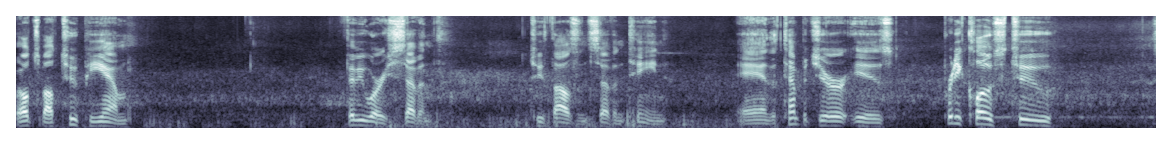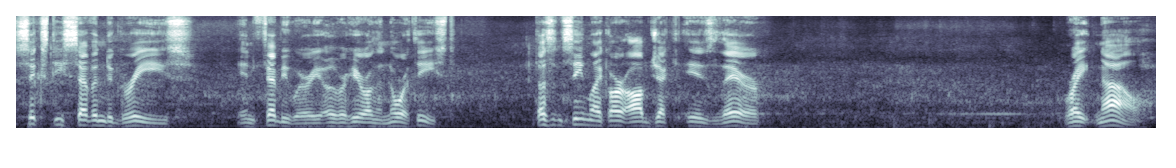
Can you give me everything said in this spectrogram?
Well, it's about 2 p.m. February 7th, 2017, and the temperature is pretty close to 67 degrees in February over here on the northeast. Doesn't seem like our object is there right now.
